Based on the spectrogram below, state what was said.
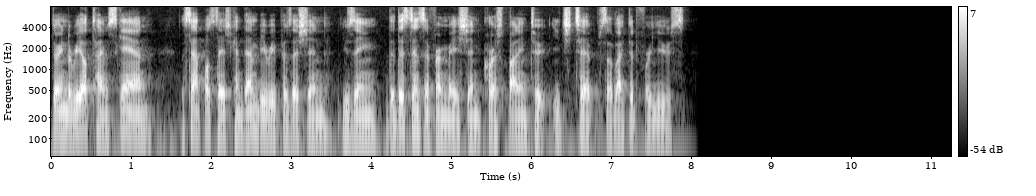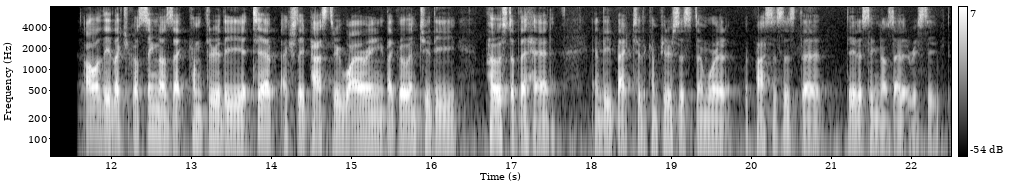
during the real-time scan, the sample stage can then be repositioned using the distance information corresponding to each tip selected for use. All of the electrical signals that come through the tip actually pass through wiring that go into the post of the head and lead back to the computer system where it processes the data signals that it received.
